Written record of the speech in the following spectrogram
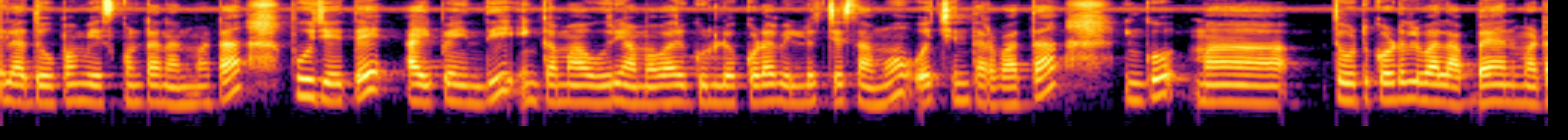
ఇలా ధూపం వేసుకుంటాను అనమాట పూజ అయితే అయిపోయింది. ఇంకా మా ఊరి అమ్మవారి గుడిలో కూడా వెళ్ళొచ్చేసాము. వచ్చిన తర్వాత ఇంకో మా తోటికోడలు వాళ్ళ అబ్బాయి అనమాట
